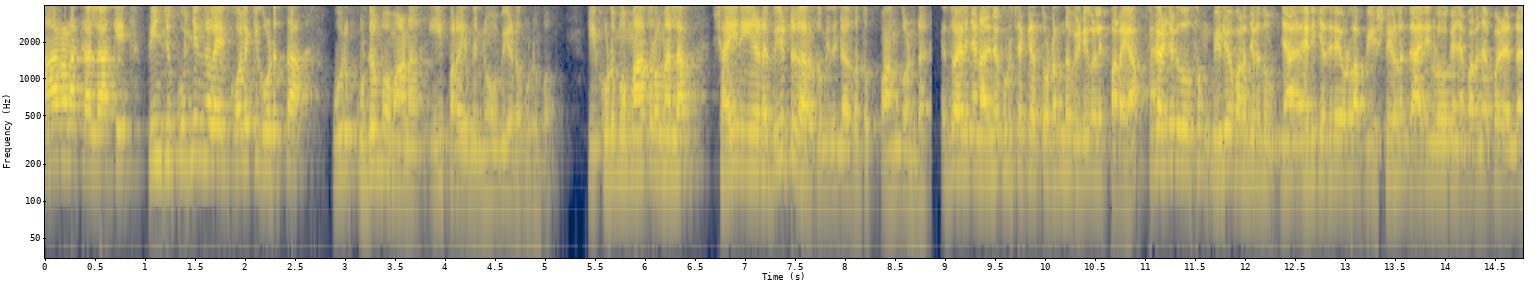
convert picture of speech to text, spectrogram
നാരണക്കല്ലാക്കി പിഞ്ചു കുഞ്ഞുങ്ങളെയും കൊലയ്ക്ക് കൊടുത്ത ഒരു കുടുംബമാണ് ഈ പറയുന്ന നോബിയുടെ കുടുംബം. ഈ കുടുംബം മാത്രമല്ല ഷൈനിയുടെ വീട്ടുകാർക്കും ഇതിന്റെ അകത്ത് പങ്കുണ്ട്. എന്തായാലും ഞാൻ അതിനെക്കുറിച്ചൊക്കെ തുടർന്ന് വീഡിയോകളിൽ പറയാം. കഴിഞ്ഞൊരു ദിവസം വീഡിയോ പറഞ്ഞിരുന്നു. ഞാൻ എനിക്കെതിരെയുള്ള ഭീഷണികളും കാര്യങ്ങളും ഒക്കെ ഞാൻ പറഞ്ഞപ്പോൾ എന്റെ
